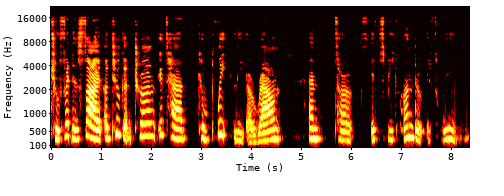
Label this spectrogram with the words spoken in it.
To fit inside, a toucan turns its head completely around and tucks its beak under its wing.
